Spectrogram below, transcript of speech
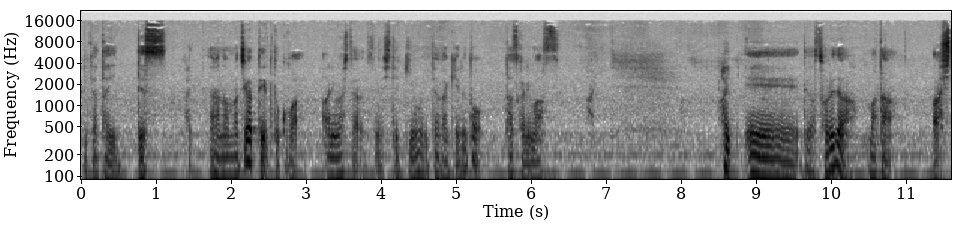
ありがたいです。はい、あの間違っているところがありましたらですね、指摘をいただけると助かります。はい、はい、えー、ではそれではまた明日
